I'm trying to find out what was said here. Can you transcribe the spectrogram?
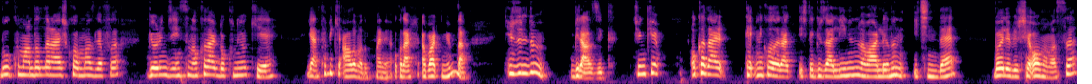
bu kumandalılar aşık olmaz lafı görünce insan o kadar dokunuyor ki yani tabii ki ağlamadım hani o kadar abartmıyorum da üzüldüm birazcık. Çünkü o kadar teknik olarak işte güzelliğinin ve varlığının içinde böyle bir şey olmaması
